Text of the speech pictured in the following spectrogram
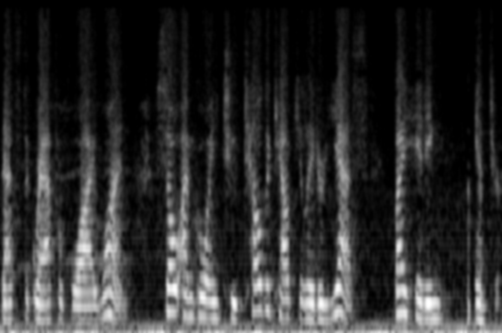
that's the graph of y1. So I'm going to tell the calculator yes by hitting enter.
